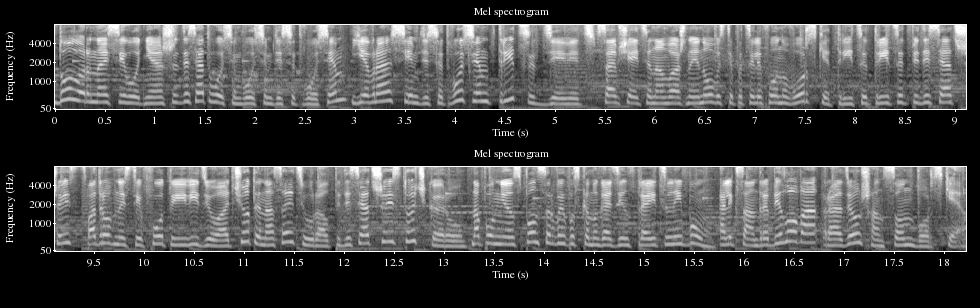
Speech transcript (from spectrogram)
Доллар на сегодня 68,88, евро 78,39. Сообщайте нам важные новости по телефону Ворске 30 30 56. Подробности, фото и видео отчеты на сайте урал56.ру. Напомню, спонсор выпуска магазин «Строительный бум». Александра Белова, радио «Шансон Ворске».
